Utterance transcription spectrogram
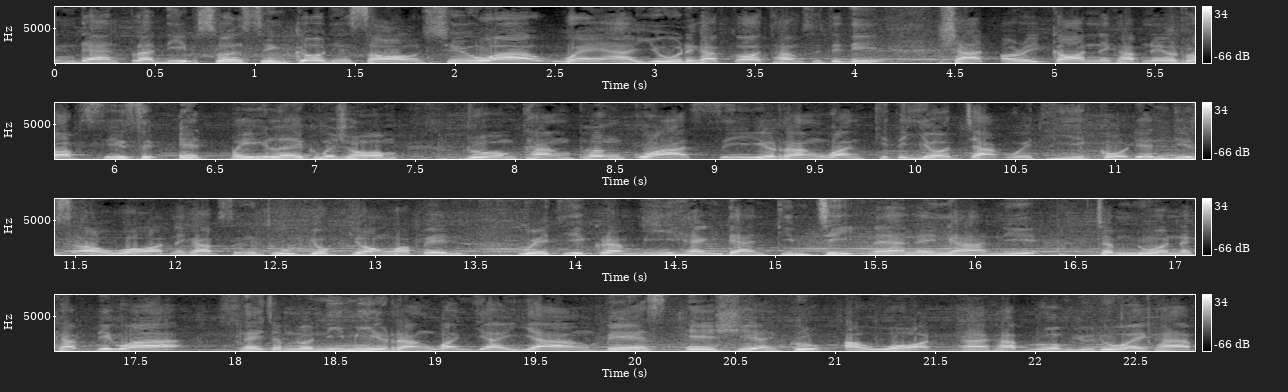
งแดนประดิบส่วนซิงเกิลที่ 2 ชื่อว่า Where Are You นะครับ ก็ทำสถิติชาร์ตออริกอนนะครับ ในรอบ 41 ปีเลยคุณผู้ชม รวมทั้งเพิ่งกว่า 4 รางวัลกิตยศจากเวที Golden Disc Award นะครับซึ่งถูกยกย่องว่าเป็นเวทีแกรมมี่แห่งแดนกิมจินะในงานนี้จำนวนนะครับเรียกว่าในจำนวนนี้มีรางวัลใหญ่อย่าง Best Asian Group Award นะครับรวมอยู่ด้วยครับ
